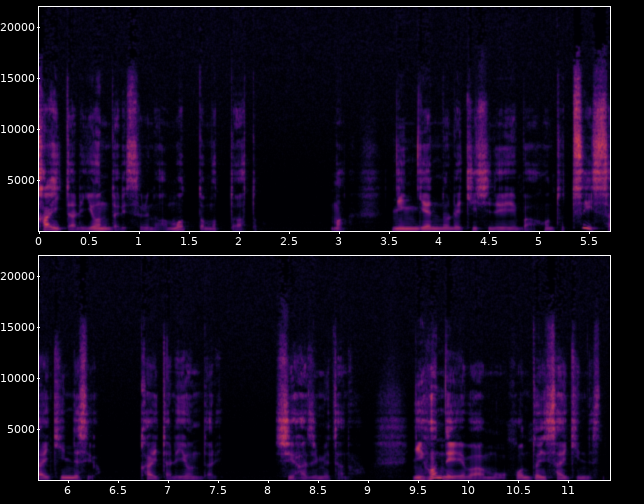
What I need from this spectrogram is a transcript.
書いたり読んだりするのはもっともっと後。まあ人間の歴史で言えば本当つい最近ですよ。書いたり読んだりし始めたのは。日本で言えばもう本当に最近ですね。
